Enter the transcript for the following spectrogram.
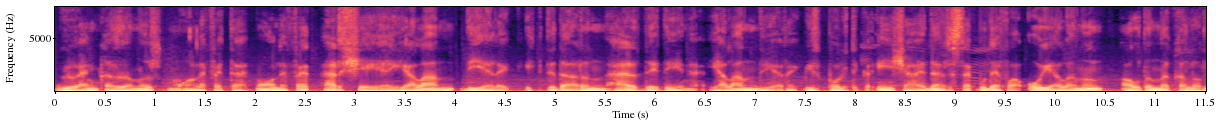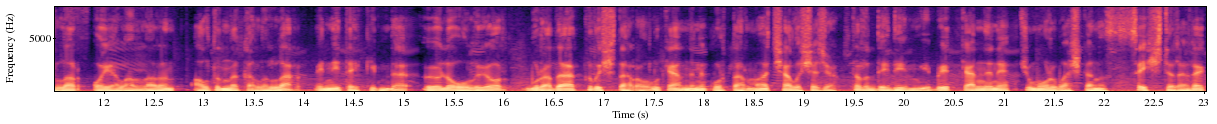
güven kazanır muhalefete. Muhalefet her şeye yalan diyerek iktidarın her dediğine yalan diyerek bir politika inşa ederse bu defa o yalanın altında kalırlar. O yalan yalanların altında kalırlar ve nitekim de öyle oluyor. Burada Kılıçdaroğlu kendini kurtarmaya çalışacaktır dediğim gibi. Kendini Cumhurbaşkanı seçtirerek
